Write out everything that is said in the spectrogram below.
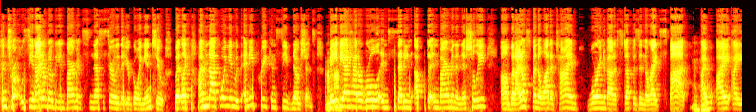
control see and i don't know the environments necessarily that you're going into but like i'm not going in with any preconceived notions Uh-huh. maybe i had a role in setting up the environment initially um, but i don't spend a lot of time worrying about if stuff is in the right spot Mhm. I, I, I,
